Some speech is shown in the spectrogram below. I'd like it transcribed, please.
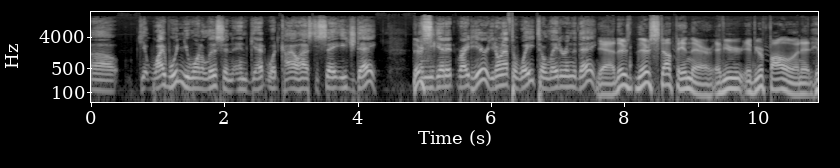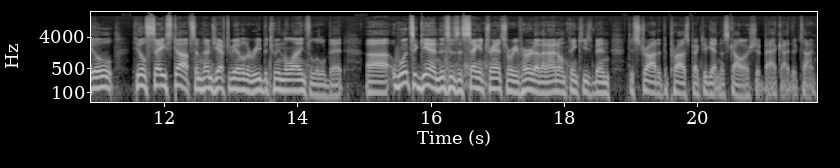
uh, why wouldn't you want to listen and get what Kyle has to say each day? There's- and you get it right here. You don't have to wait till later in the day. Yeah, there's there's stuff in there. If you're if you're following it, he'll he'll say stuff. Sometimes you have to be able to read between the lines a little bit. Uh, once again, this is the second transfer we've heard of, and I don't think he's been distraught at the prospect of getting a scholarship back either time.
